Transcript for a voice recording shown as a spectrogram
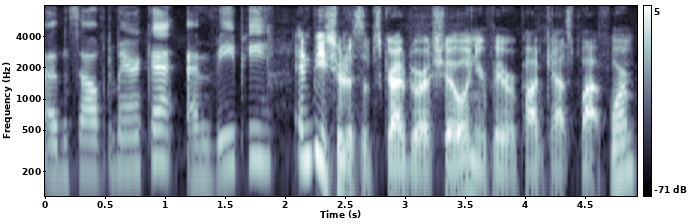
Unsolved America MVP. And be sure to subscribe to our show on your favorite podcast platform.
